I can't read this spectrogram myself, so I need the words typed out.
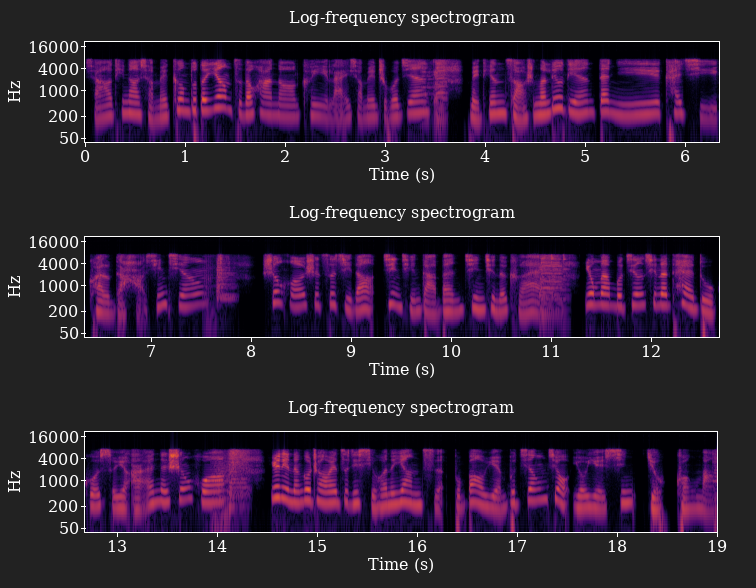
想要听到小妹更多的样子的话呢，可以来小妹直播间，每天早上的六点带你开启快乐的好心情。生活是自己的，尽情打扮，尽情的可爱，用漫不经心的态度过随遇而安的生活。愿你能够成为自己喜欢的样子，不抱怨，不将就，有野心，有光芒。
